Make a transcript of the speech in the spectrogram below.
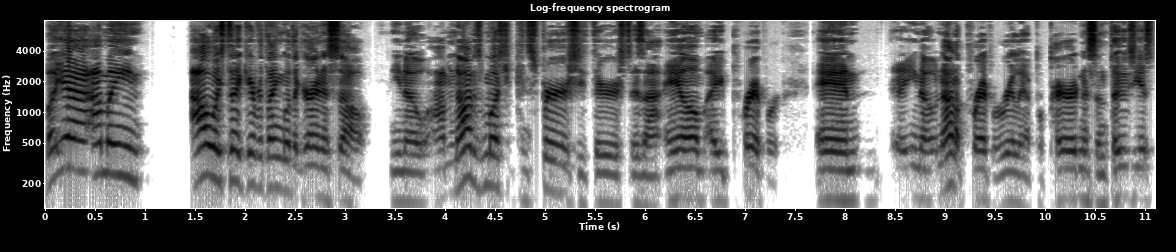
But yeah, I mean, I always take everything with a grain of salt. You know, I'm not as much a conspiracy theorist as I am a prepper. And, uh, you know, not a prepper, really, a preparedness enthusiast.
